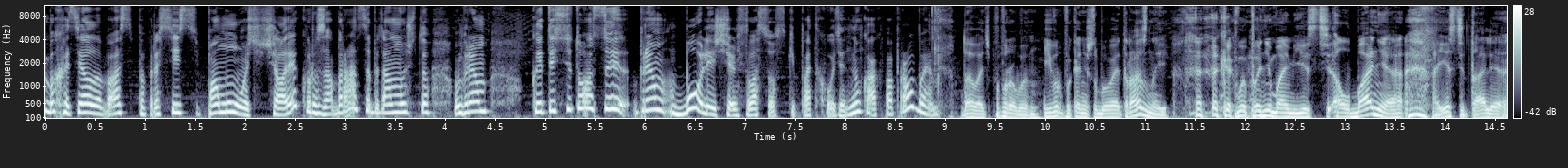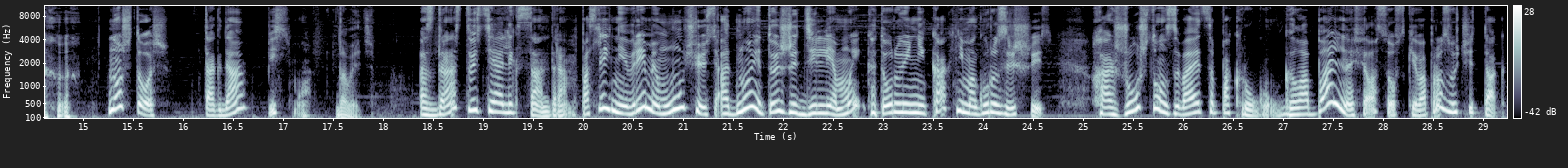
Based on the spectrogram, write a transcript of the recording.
бы хотела вас попросить помочь человеку разобраться, потому что он прям к этой ситуации прям более чем философски подходит. Ну как, попробуем? Давайте попробуем. Европа, конечно, бывает разной. Как мы понимаем, есть Албания, а есть Италия. Ну что ж, Тогда письмо. Давайте. Здравствуйте, Александра. Последнее время мучаюсь одной и той же дилеммой, которую никак не могу разрешить. Хожу, что называется, по кругу. Глобально философский вопрос звучит так.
